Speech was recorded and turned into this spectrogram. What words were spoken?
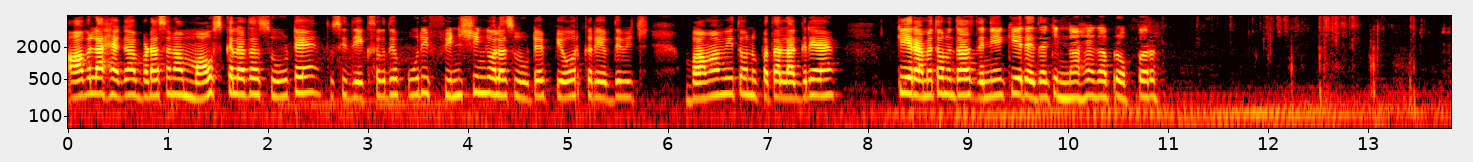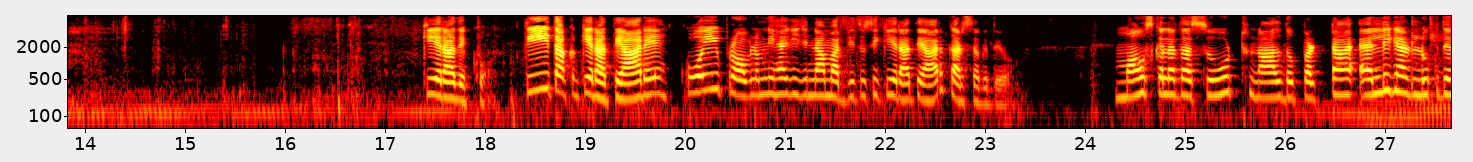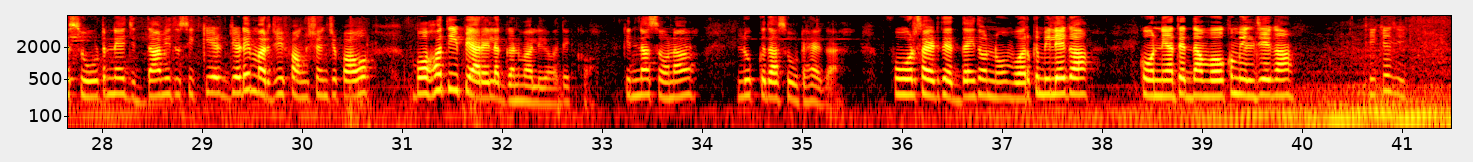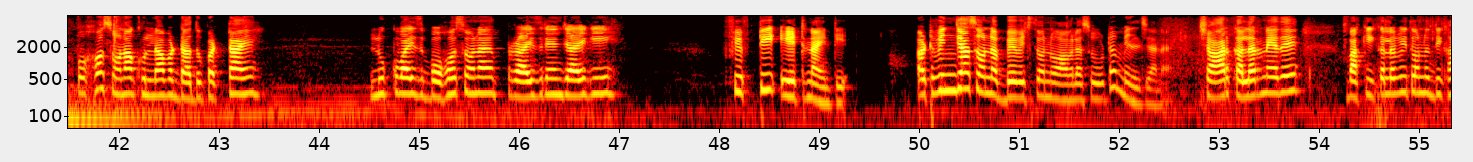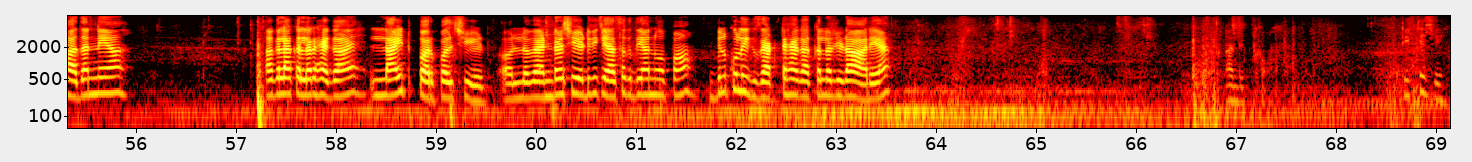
ਆਹ ਵਾਲਾ ਹੈਗਾ, ਬੜਾ ਸੋਹਣਾ ਮਾਊਸ ਕਲਰ ਦਾ ਸੂਟ ਹੈ, ਤੁਸੀਂ ਦੇਖ ਸਕਦੇ ਹੋ ਪੂਰੀ ਫਿਨਿਸ਼ਿੰਗ ਵਾਲਾ ਸੂਟ ਹੈ ਪਿਓਰ ਕਰੇਬ ਦੇ ਵਿੱਚ, ਬਾਹਾਂ ਵੀ ਤੁਹਾਨੂੰ ਪਤਾ ਲੱਗ ਰਿਹਾ ਹੈ। ਘੇਰਾ ਮੈਂ ਤੁਹਾਨੂੰ ਦੱਸ ਦਿੰਨੀ ਆ ਘੇਰੇ ਦਾ ਕਿੰਨਾ ਹੈਗਾ ਪ੍ਰੋਪਰ ਘੇਰਾ ਦੇਖੋ। 30 ਤੱਕ ਘੇਰਾ ਤਿਆਰ ਹੈ ਕੋਈ ਪ੍ਰੋਬਲਮ ਨਹੀਂ ਹੈਗੀ, ਜਿੰਨਾ ਮਰਜ਼ੀ ਤੁਸੀਂ ਘੇਰਾ ਤਿਆਰ ਕਰ ਸਕਦੇ ਹੋ। ਮਾਊਸ ਕਲਰ ਦਾ ਸੂਟ, ਨਾਲ ਦੁਪੱਟਾ ਐਲੀਗੈਂਟ ਲੁੱਕ ਦੇ ਸੂਟ ਨੇ, ਜਿੱਦਾਂ ਵੀ ਤੁਸੀਂ ਜਿਹੜੇ ਮਰਜ਼ੀ ਫੰਕਸ਼ਨ 'ਚ ਪਾਓ, ਬਹੁਤ ਹੀ ਪਿਆਰੇ ਲੱਗਣ ਵਾਲੇ ਹੋ ਦੇਖੋ। ਕਿੰਨਾ ਸੋਹਣਾ ਲੁੱਕ ਦਾ ਸੂਟ ਹੈਗਾ। ਫੋਰ ਸਾਈਡ ਤੇ ਇਦਾਂ ਹੀ ਤੁਹਾਨੂੰ ਵਰਕ ਮਿਲੇਗਾ, ਕੋਨਿਆਂ ਤੇ ਇਦਾਂ ਵਰਕ ਮਿਲ ਜੇਗਾ। ਠੀਕ ਹੈ ਜੀ? ਬਹੁਤ ਸੋਹਣਾ ਖੁੱਲਾ ਵੱਡਾ ਦੁਪੱਟਾ ਹੈ ਲੁੱਕ ਵਾਈਜ਼ ਬਹੁਤ ਸੋਹਣਾ ਹੈ ਪ੍ਰਾਈਸ ਰੇਂਜ ਆਏਗੀ। 5890 5890 ਵਿੱਚ ਤੁਹਾਨੂੰ ਆਹ ਵਾਲਾ ਸੂਟ ਮਿਲ ਜਾਣਾ ਚਾਰ ਕਲਰ ਨੇ ਇਹਦੇ। ਬਾਕੀ ਕਲਰ ਵੀ ਤੁਹਾਨੂੰ ਦਿਖਾ ਦਿੰਨੇ ਆ ਅਗਲਾ ਕਲਰ ਹੈਗਾ ਹੈ ਲਾਈਟ ਪਰਪਲ ਸ਼ੇਡ ਔਰ ਲਵੈਂਡਰ ਸ਼ੇਡ ਵੀ ਕਹਿ ਸਕਦੇ ਆ ਨੂੰ ਆਪਾਂ। ਬਿਲਕੁਲ ਐਗਜ਼ੈਕਟ ਹੈਗਾ ਕਲਰ ਜਿਹੜਾ ਆ ਰਿਹਾ। ਆ ਦੇਖੋ। ਠੀਕ ਹੈ ਜੀ।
